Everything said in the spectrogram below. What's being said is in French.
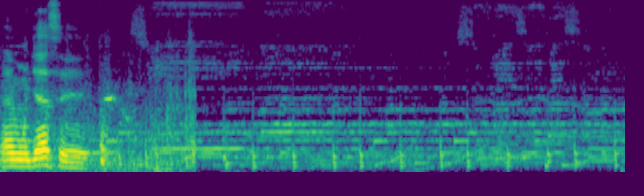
Ouais, mon gars, c'est.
